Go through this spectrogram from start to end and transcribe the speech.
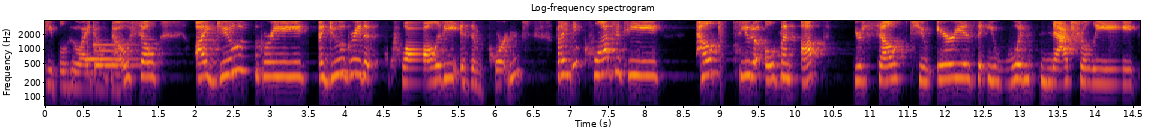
people who I don't know. So I do agree. I do agree that quality is important, but I think quantity helps you to open up yourself to areas that you wouldn't naturally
